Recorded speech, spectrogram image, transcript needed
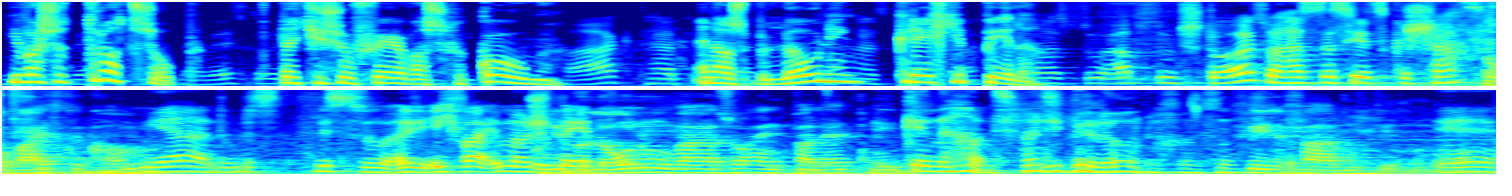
Je was er trots op dat je zover was gekomen. En als beloning kreeg je pillen. Was du absolut stolz, du hast es jetzt geschafft. Zo weit gekommen. Ja, du bist, bist so, ich war immer Und die spät. Belohnung war so ein Palett mit Genau, das war die Belohnung. viele Farbenpillen. Ja, ja.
